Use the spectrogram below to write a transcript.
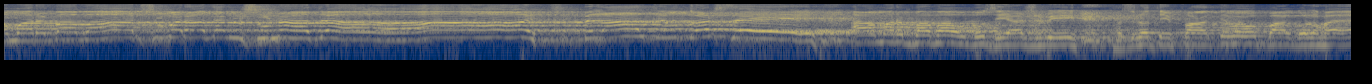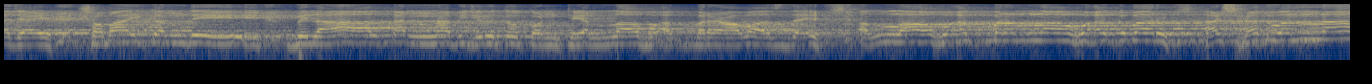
আমার বাবার সময় আজান শোনা যায়। বেলাল যেহেতু আসছে, আমার বাবাও বুঝে আসবে হজরতে ফাতেমাও পাগল হয়ে যায়। সবাই কান্দে, বেলাল কান্না বিজড়িত কণ্ঠে আল্লাহ আকবরের আওয়াজ দেয়। আল্লাহ আকবর আল্লাহ আকবর, আশহাদু আল্লাহ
